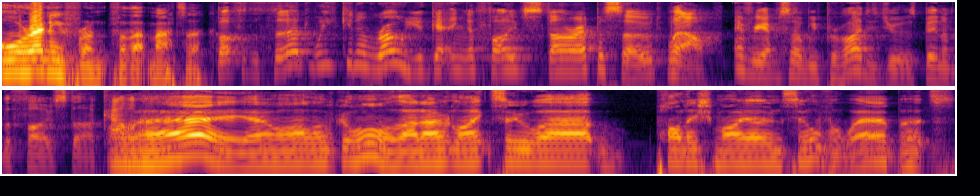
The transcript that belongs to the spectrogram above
Or any front for that matter. but for the third week in a row, you're getting a five star episode. Well, every episode we provided you has been of the five star caliber. Hey, well, of course. I don't like to uh, polish my own silverware, but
